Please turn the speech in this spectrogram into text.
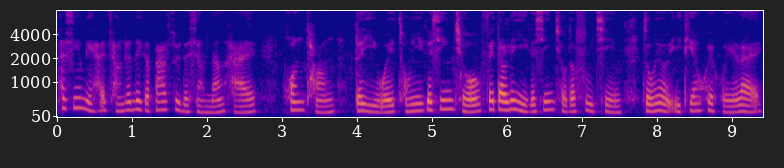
他心里还藏着那个八岁的小男孩，荒唐的以为从一个星球飞到另一个星球的父亲总有一天会回来。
